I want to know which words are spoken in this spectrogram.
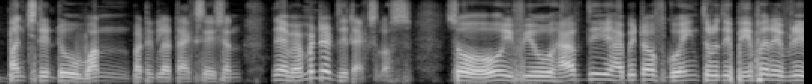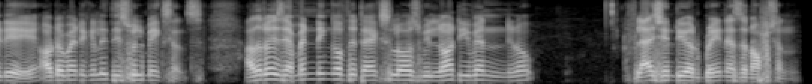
bunched into one particular taxation they have amended the tax laws. So if you have the habit of going through the paper every day automatically this will make sense. Otherwise amending of the tax laws will not even you know flash into your brain as an option.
